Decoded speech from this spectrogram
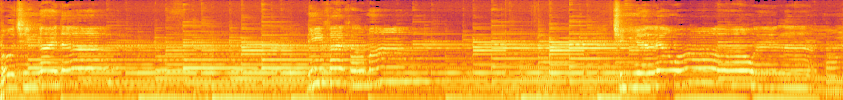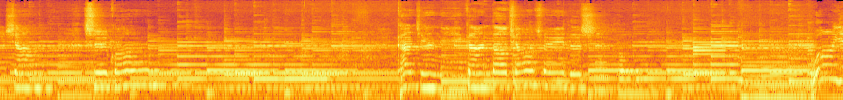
哦，亲爱的，你还好吗？请原谅我梦想时光，看见你感到憔悴的时候，我也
